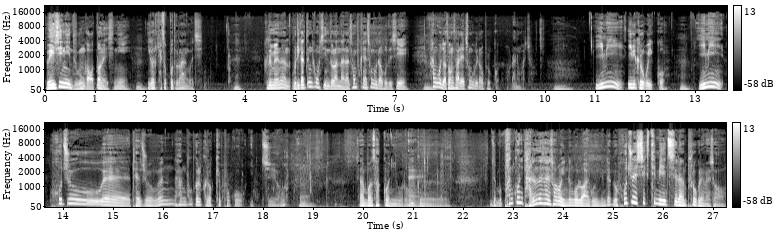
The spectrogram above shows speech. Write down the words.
외신이 누군가 어떤 외신이 이걸 계속 보도를 하는 거지. 그러면은 우리가 뜬금없이 인도란 나라를 성폭행 천국이라고 보듯이 한국 여성 살해 천국이라고 볼 거라는 거죠. 이미 이미 그러고 있고 이미 호주의 대중은 한국을 그렇게 보고 있지요. 지난번 사건 이후로 네. 그 이제 뭐 판권이 다른 회사에 서로 있는 걸로 알고 있는데 그 호주의 60 Minutes라는 프로그램에서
